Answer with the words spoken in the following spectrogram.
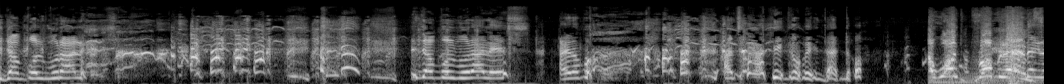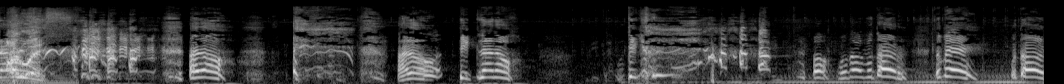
John Paul Morales. John Paul Morales. Ayun po. At saka si Komendado. I want problems always. Ano? Ano? Pick na no? Pick. oh, motor, motor. Tabi. Motor.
